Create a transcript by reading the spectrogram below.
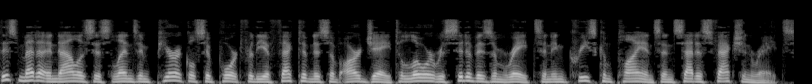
This meta-analysis lends empirical support for the effectiveness of RJ to lower recidivism rates and increase compliance and satisfaction rates.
